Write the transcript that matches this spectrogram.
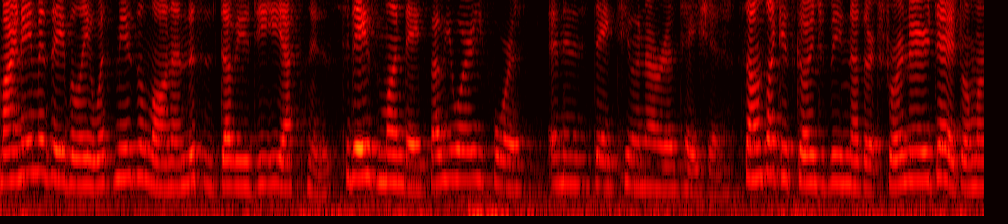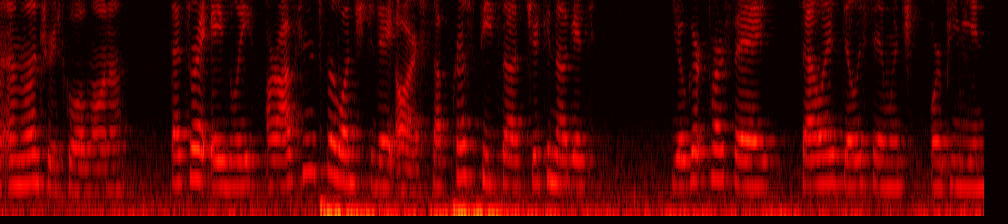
My name is Avalee. With me is Alana, and this is WDES News. Today's Monday, February 4th, and it is day two in our rotation. Sounds like it's going to be another extraordinary day at Dormont Elementary School, Alana. That's right, Avalee. Our options for lunch today are stuffed crust pizza, chicken nuggets, yogurt parfait, salad, deli sandwich, or PB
